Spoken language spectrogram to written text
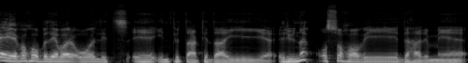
Jeg får håpe det var også litt eh, input der til deg, Rune. Og så har vi det her med,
